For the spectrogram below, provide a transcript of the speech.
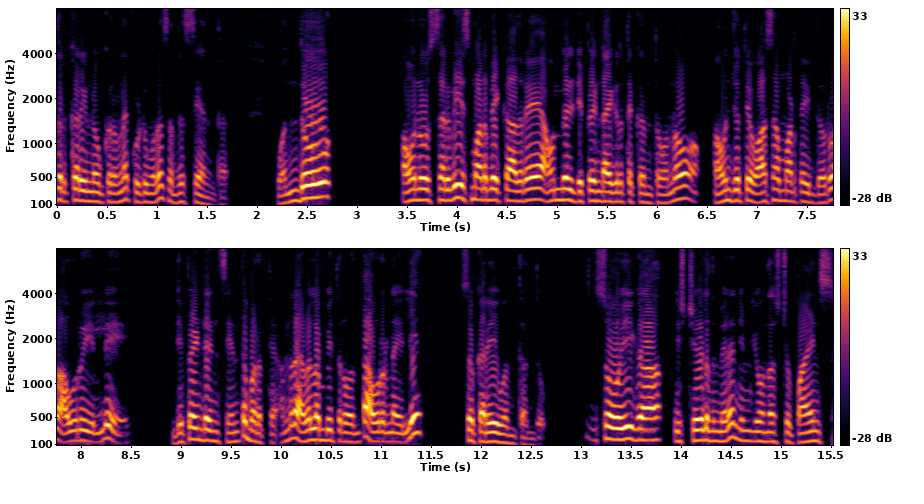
ಸರ್ಕಾರಿ ನೌಕರನ ಕುಟುಂಬದ ಸದಸ್ಯ ಅಂತ. ಒಂದು ಅವನು ಸರ್ವಿಸ್ ಮಾಡಬೇಕಾದ್ರೆ ಅವನ ಮೇಲೆ ಡಿಪೆಂಡ್ ಆಗಿರ್ತಕ್ಕಂಥವನು ಅವನ ಜೊತೆ ವಾಸ ಮಾಡ್ತಾ ಇದ್ದವರು, ಅವರು ಇಲ್ಲಿ ಡಿಪೆಂಡೆನ್ಸಿ ಅಂತ ಬರುತ್ತೆ. ಅಂದ್ರೆ ಅವಲಂಬಿತರು ಅಂತ ಅವ್ರನ್ನ ಇಲ್ಲಿ ಸೊ ಕರೆಯುವಂಥದ್ದು. ಸೊ ಈಗ ಇಷ್ಟು ಹೇಳಿದ ಮೇಲೆ ನಿಮಗೆ ಒಂದಷ್ಟು ಪಾಯಿಂಟ್ಸ್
